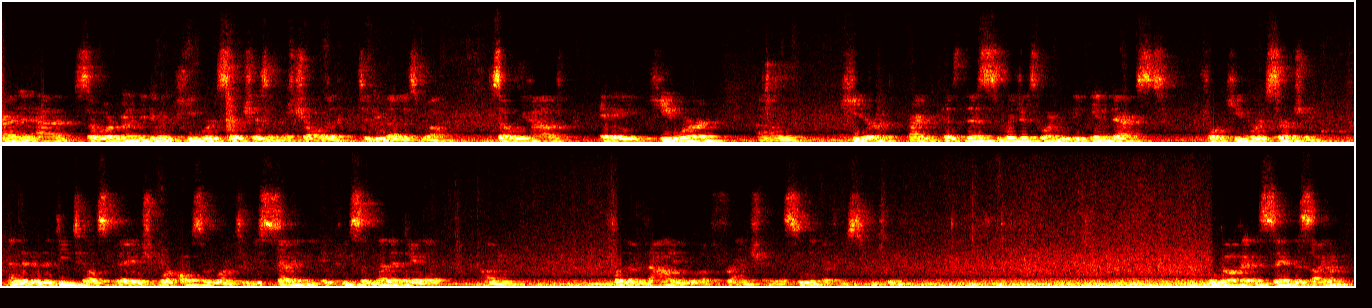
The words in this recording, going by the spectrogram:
Alright, and add, so we're going to be doing keyword searches and we'll show that to do that as well. So we have a keyword um, here, right? Because this widget's going to be indexed for keyword searching. And then in the details page, we're also going to be setting a piece of metadata um, for the value of French, and we'll see the difference between. We'll go ahead and save this item.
